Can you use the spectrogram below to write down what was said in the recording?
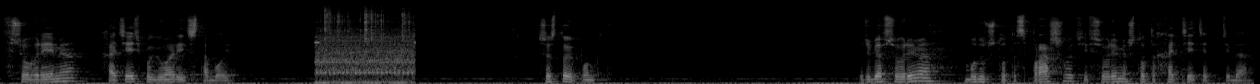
все время хотеть поговорить с тобой. Шестой пункт. У тебя все время будут что-то спрашивать и все время что-то хотеть от тебя.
